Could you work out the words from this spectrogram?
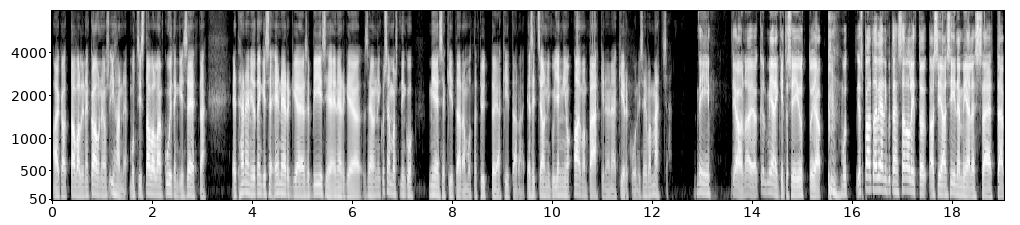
aika tavallinen kauneusihanne, mutta siis tavallaan kuitenkin se, että että hänen jotenkin se energia ja se biisien energia, se on niinku semmoista niinku mies ja kitara, mutta tyttö ja kitara. Ja sitten se on niinku, jengi on aivan pähkinöinen ja kirkuu, niin se ei vaan matcha. Niin, joo, no joo, kyllä mielenkiintoisia juttuja. Mutta jos palataan vielä niin kuin tähän salaliittoasiaan siinä mielessä, että,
